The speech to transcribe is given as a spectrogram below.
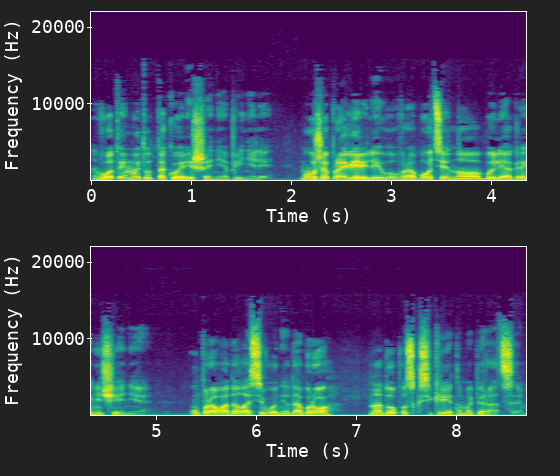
«Вот и мы тут такое решение приняли. Мы уже проверили его в работе, но были ограничения. Управа дала сегодня добро на допуск к секретным операциям.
